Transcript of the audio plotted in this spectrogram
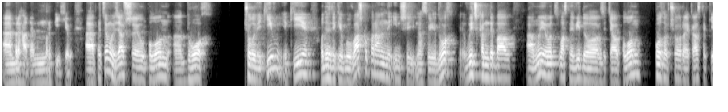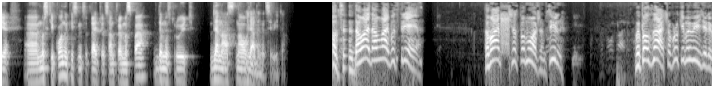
е, бригади морпіхів. При цьому взявши у полон двох чоловіків, які один з яких був важко поранений, інший на своїх двох вичкандибав. А ну і от власне відео взяття у полон позавчора, якраз таки морські коники 73-го центру МСП демонструють для нас на оглядане це відео. Хлопцы, давай, давай, быстрее. Давай, сейчас поможем. Сильно. Выползай, чтобы руки мы видели.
